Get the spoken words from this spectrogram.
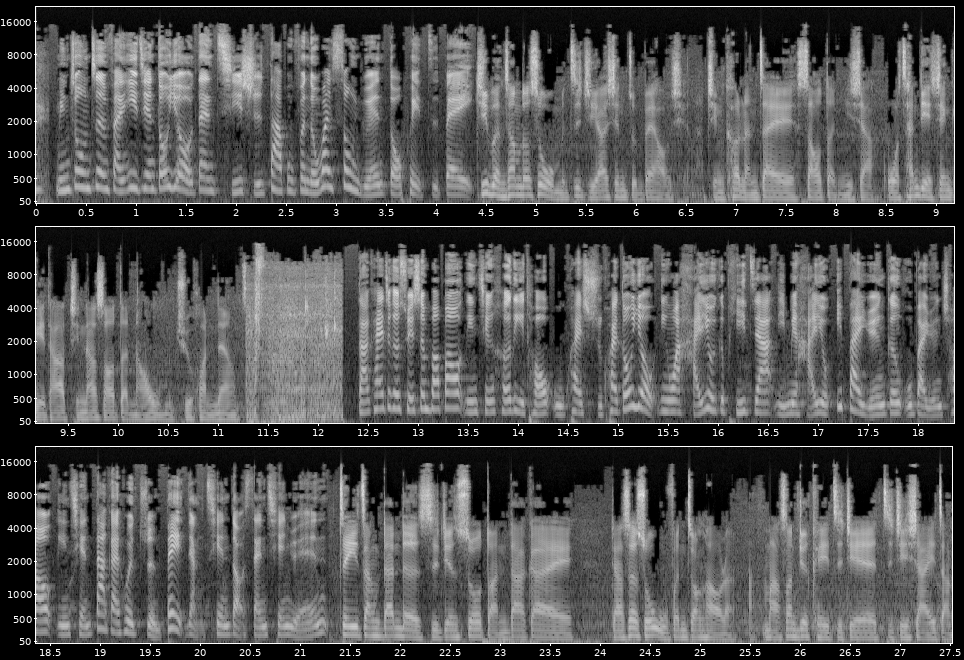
民众正反意见都有，但其实大部分的外送员都会自备。基本上都是我们自己要先准备好钱，请客人再稍等一下，我餐点先给他，请他稍等，然后我们去换那样子。打开这个随身包包，零钱盒里头五块、十块都有，另外还有一个皮夹，里面还有一百元跟五百元钞，零钱大概会准备两千到三千元。这一张单的时间缩短大概。假设说五分钟好了，马上就可以直接直接下一张。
